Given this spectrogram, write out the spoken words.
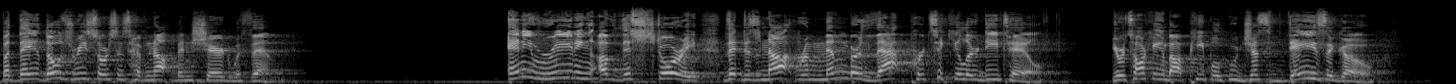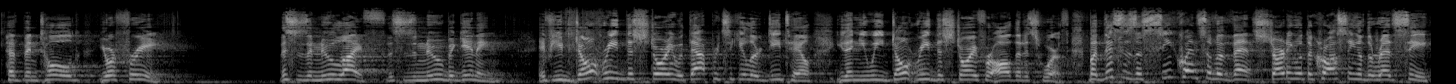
but they, those resources have not been shared with them. Any reading of this story that does not remember that particular detail, you're talking about people who just days ago have been told, You're free. This is a new life, this is a new beginning. If you don't read this story with that particular detail, then you, we don't read the story for all that it's worth. But this is a sequence of events, starting with the crossing of the Red Sea,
